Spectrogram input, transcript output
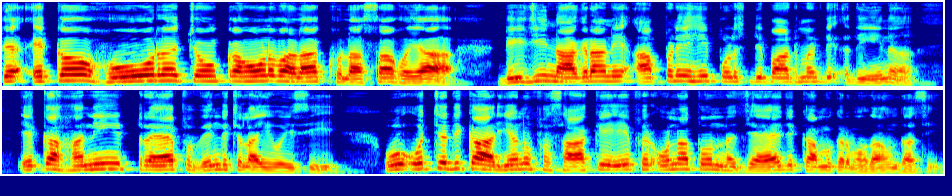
ਤੇ ਇੱਕ ਹੋਰ ਚੌਂਕਾਉਣ ਵਾਲਾ ਖੁਲਾਸਾ ਹੋਇਆ। ਡੀਜੀ ਨਾਗਰਾ ਨੇ ਆਪਣੇ ਹੀ ਪੁਲਿਸ ਡਿਪਾਰਟਮੈਂਟ ਦੇ ਅਧੀਨ ਇੱਕ ਹਨੀ ਟ੍ਰੈਪ ਵਿੰਗ ਚਲਾਈ ਹੋਈ ਸੀ। ਉਹ ਉੱਚ ਅਧਿਕਾਰੀਆਂ ਨੂੰ ਫਸਾ ਕੇ ਫਿਰ ਉਹਨਾਂ ਤੋਂ ਨਜਾਇਜ਼ ਕੰਮ ਕਰਵਾਉਂਦਾ ਹੁੰਦਾ ਸੀ।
